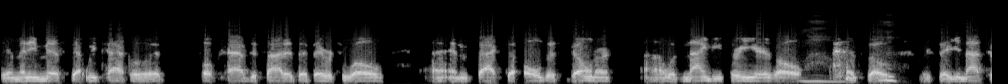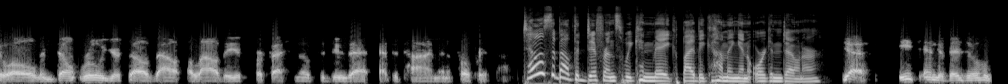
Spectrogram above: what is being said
There are many myths that we tackle that folks have decided that they were too old. Uh, and in fact, the oldest donor uh, was 93 years old. Wow. so mm. we say you're not too old and don't rule yourselves out. Allow the professionals to do that at the time and appropriate time. Tell us about the difference we can make by becoming an organ donor. Yes, each individual who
